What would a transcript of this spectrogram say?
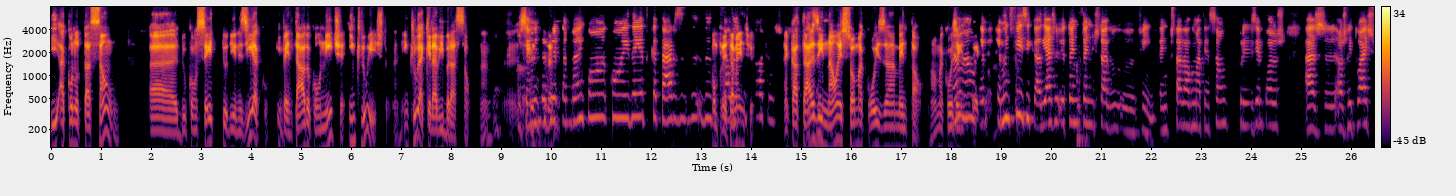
E a conotação uh, do conceito dionisíaco inventado com Nietzsche inclui isto, né? inclui aquela vibração. Né? Isso é muito a ver também com a, com a ideia de catarse. De, de Completamente. A catarse não é só uma coisa mental, não é uma coisa. Não, não, é, é, muito física. Aliás, eu tenho, tenho estado, enfim, tenho prestado alguma atenção, por exemplo, aos às, aos rituais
